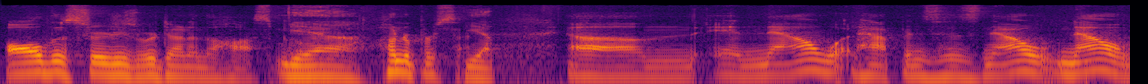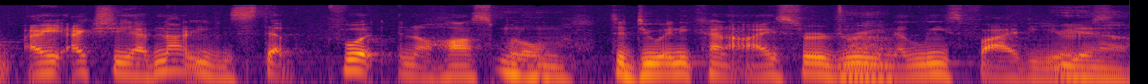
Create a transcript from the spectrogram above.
all the surgeries were done in the hospital. Yeah. 100%. Yep. Um, and now what happens is now, now I actually have not even stepped foot in a hospital to do any kind of eye surgery in at least five years. Yeah.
